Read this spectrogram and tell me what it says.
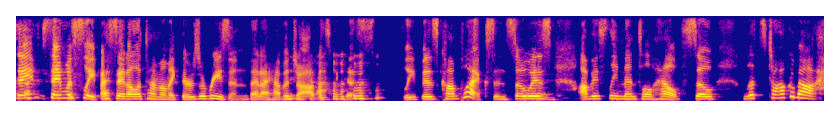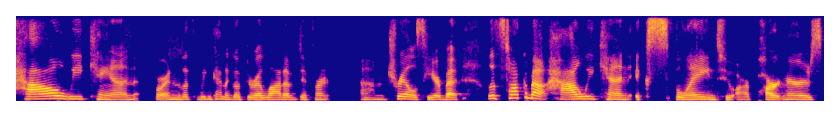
same same with sleep. I say it all the time. I'm like, there's a reason that I have a job yeah. is because sleep is complex, and so is obviously mental health. So let's talk about how we can for and we can kind of go through a lot of different um, trails here, but let's talk about how we can explain to our partners,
